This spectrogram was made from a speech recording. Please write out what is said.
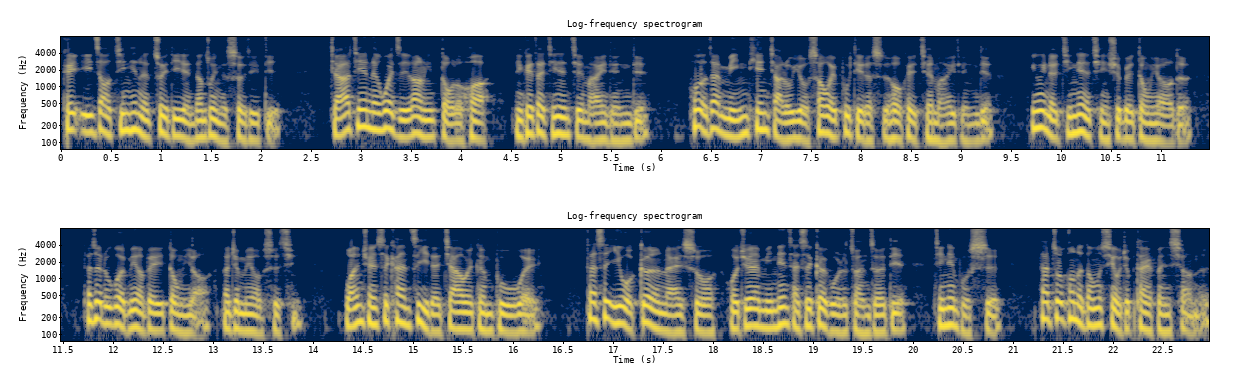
可以依照今天的最低点当做你的设计点。假如今天的位置让你抖的话，你可以在今天减码一点点，或者在明天假如有稍微不跌的时候可以减码一点点，因为你的今天的情绪被动摇的。但是如果没有被动摇，那就没有事情，完全是看自己的价位跟部位。但是以我个人来说，我觉得明天才是个股的转折点，今天不是。那做空的东西我就不太分享了，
